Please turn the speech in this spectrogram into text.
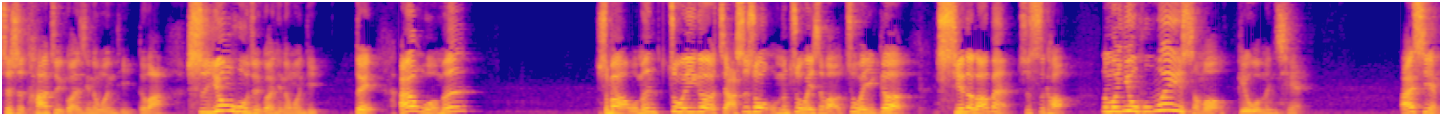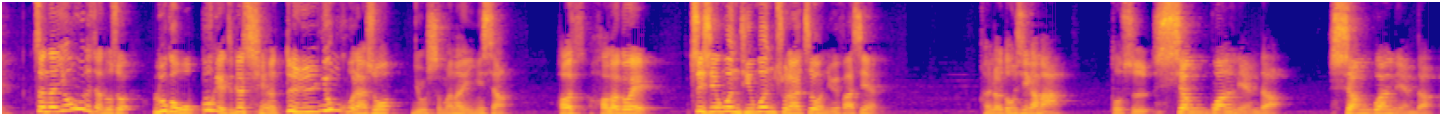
这是他最关心的问题，对吧？是用户最关心的问题，对。而我们，是吧？我们作为一个假设说，我们作为什么？作为一个企业的老板去思考，那么用户为什么给我们钱？而且站在用户的角度说，如果我不给这个钱，对于用户来说有什么样的影响？好，好了，各位，这些问题问出来之后，你会发现很多东西干嘛都是相关联的。相关联的，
